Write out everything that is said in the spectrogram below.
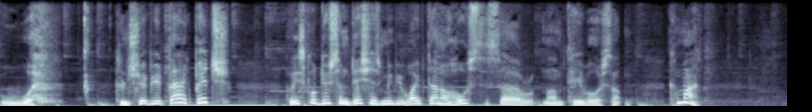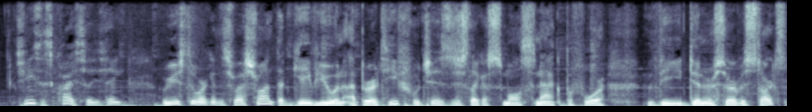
what? Contribute back, bitch. At least go do some dishes. Maybe wipe down a hostess uh, um, table or something. Come on. Jesus Christ. So you think we used to work at this restaurant that gave you an aperitif, which is just like a small snack before the dinner service starts,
